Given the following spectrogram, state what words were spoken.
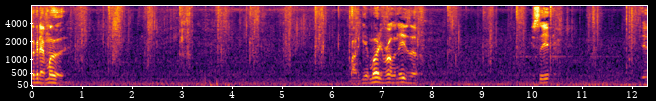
Look at that mud. To get muddy rolling these up. You see it? Yeah.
